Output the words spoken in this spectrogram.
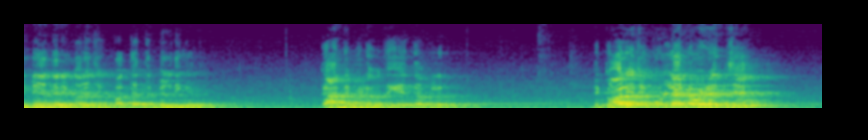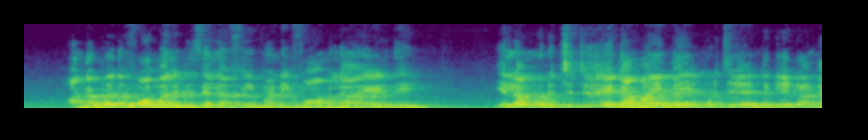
இன்ஜினியரிங் காலேஜுக்கு பக்கத்து பில்டிங்கு காந்தி மண்டபத்துக்கு ஏத்தாப்புல இருக்கும் இந்த காலேஜுக்குள்ளே நுழைஞ்சு அங்கே போய் ஃபார்மாலிட்டிஸ் எல்லாம் ஃபில் பண்ணி ஃபார்ம்லாம் எழுதி எல்லாம் முடிச்சிட்டு எங்கள் அம்மா என் கையை பிடிச்சி என்கிட்ட கேட்டாங்க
